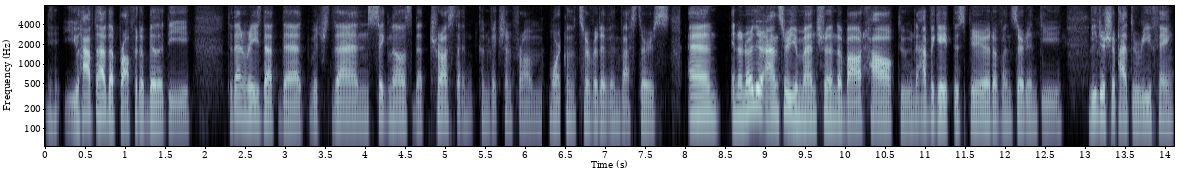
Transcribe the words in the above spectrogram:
you have to have that profitability to then raise that debt, which then signals that trust and conviction from more conservative investors. And in an earlier answer, you mentioned about how to navigate this period of uncertainty. Leadership had to rethink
